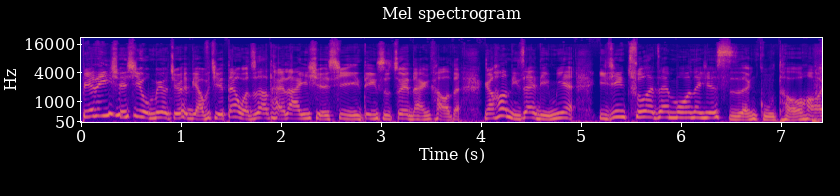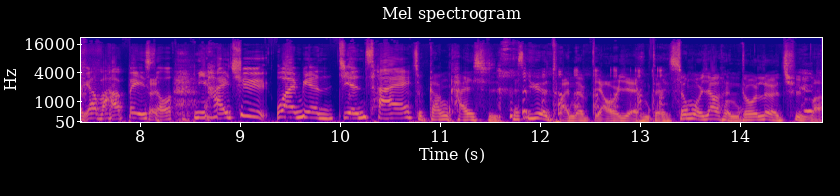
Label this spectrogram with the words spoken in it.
别的医学系我没有觉得很了不起，但我知道台大医学系一定是最难考的。然后你在里面已经除了在摸那些死人骨头哈，要把它背熟，你还去外面兼差。就刚开始那是乐团的表演，对，生活要很多乐趣嘛。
